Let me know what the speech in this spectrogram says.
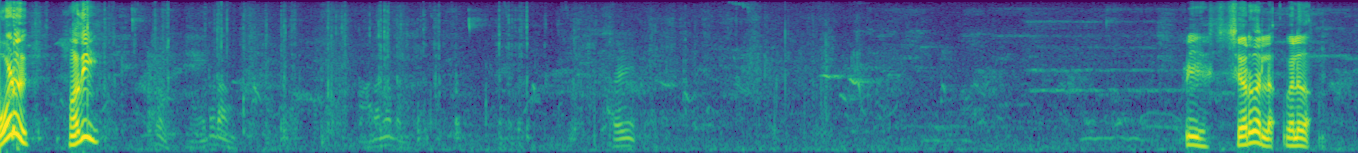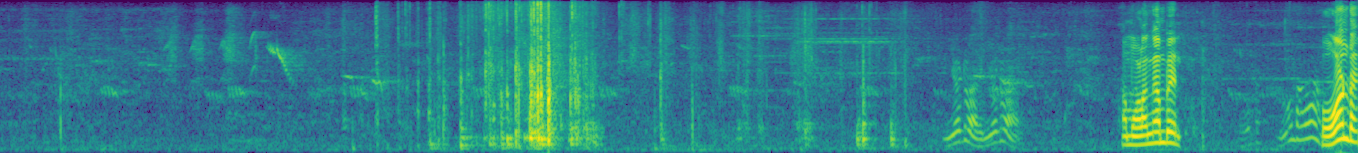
ഓട് മതി. ഈ ചെറുതല്ല വലുതാ. ആ മുളങ്കമ്പേൽ പോണ്ടേ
